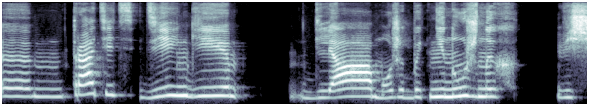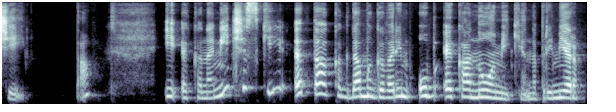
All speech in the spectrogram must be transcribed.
эм, тратить деньги для, может быть, ненужных вещей. Да? И экономический– это когда мы говорим об экономике. Например,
